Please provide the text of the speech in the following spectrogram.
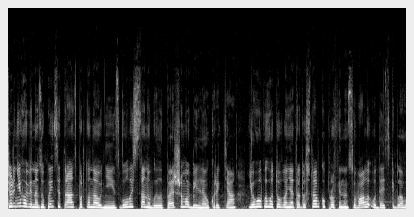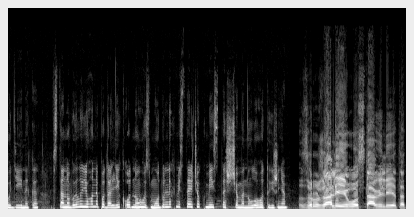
Чернігові на зупинці транспорту на одній із вулиць встановили перше мобільне укриття. Його виготовлення та доставку профінансували одеські благодійники. Встановили його неподалік одного з модульних містечок міста ще минулого тижня. Сгружали его, ставили этот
